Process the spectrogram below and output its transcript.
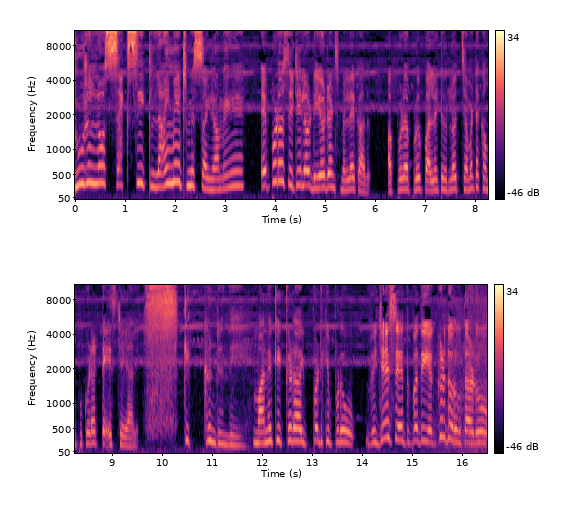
రూరల్లో సెక్సీ క్లైమేట్ మిస్ అయ్యామే. ఎప్పుడూ సిటీలో డియోడ్రెంట్ స్మెల్లే కాదు. అప్పుడప్పుడు పల్లెటూరులో చెమట కంపు కూడా టేస్ట్ చేయాలి. కిక్ ఉంటుంది మనకిక్కడ ఇప్పటికిప్పుడు విజయ్ సేతుపతి ఎక్కడ దొరుకుతాడు?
